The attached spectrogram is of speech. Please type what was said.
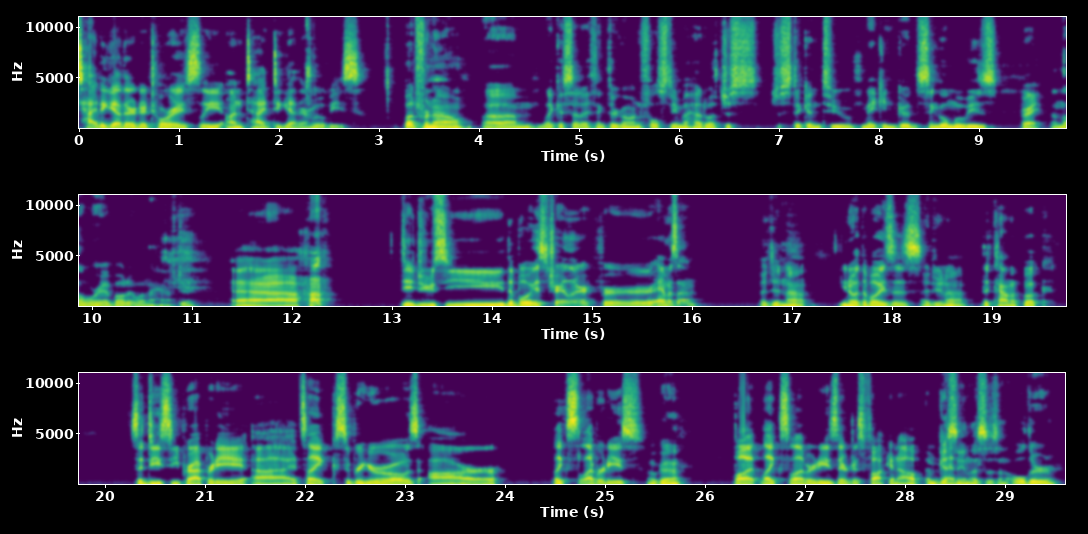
tie together notoriously untied together movies. But for now, um, like I said, I think they're going full steam ahead with just just sticking to making good single movies, Right. and they'll worry about it when they have to. Uh huh. Did you see the Boys trailer for Amazon? I did not. You know what the Boys is? I do not. The comic book. It's a DC property. Uh, it's like superheroes are like celebrities, Okay, but like celebrities, they're just fucking up. I'm guessing And, this is an older.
